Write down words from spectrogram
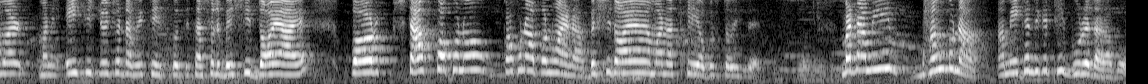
আমার মানে এই সিচুয়েশনটা আমি ফেস করতেছি। আসলে বেশি দয়ায় পর স্টাফ কখনো কখনো আপন হয় না। বেশি দয়ায় আমার আজকে এই অবস্থা হয়েছে বাট আমি ভাঙবো না। আমি এখান থেকে ঠিক ঘুরে দাঁড়াবো।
